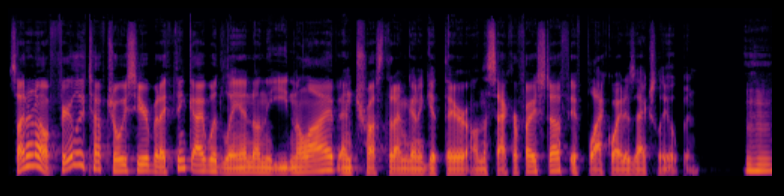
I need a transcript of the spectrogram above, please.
So I don't know, fairly tough choice here, but I think I would land on the Eaten Alive and trust that I'm going to get there on the sacrifice stuff if black white is actually open. Mm-hmm.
